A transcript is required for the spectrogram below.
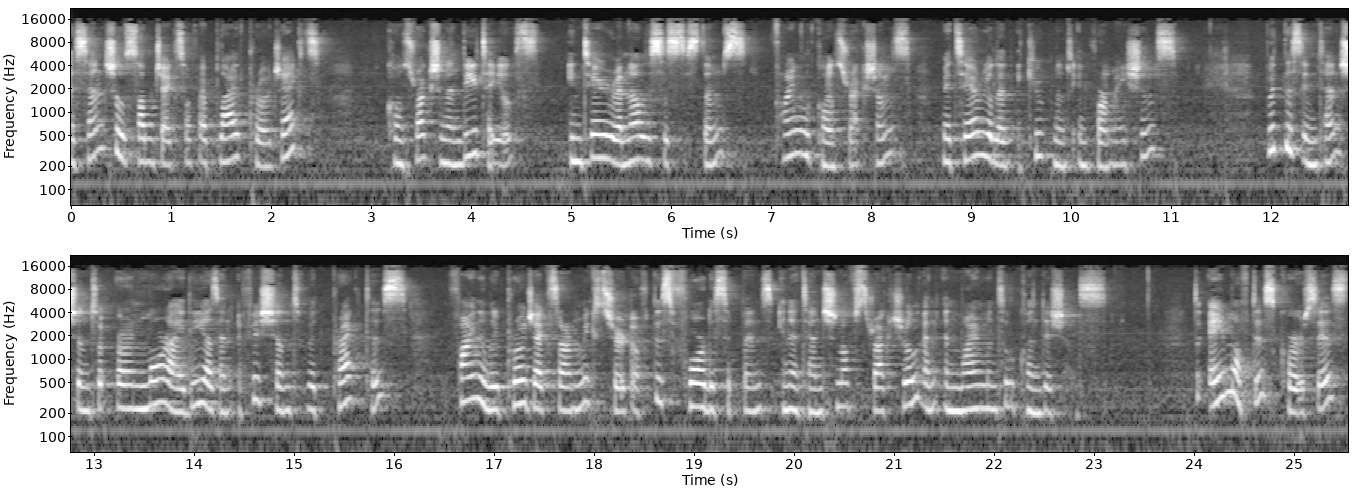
Essential subjects of applied projects, construction and details, interior analysis systems, final constructions, material and equipment informations, with this intention to earn more ideas and efficient with practice, finally projects are mixture of these four disciplines in attention of structural and environmental conditions. The aim of this course is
